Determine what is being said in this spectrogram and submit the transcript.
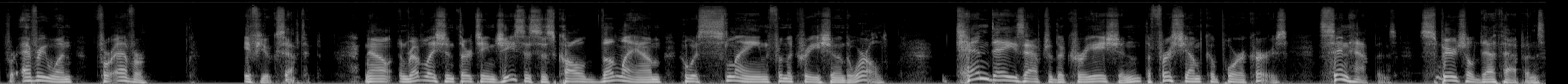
for everyone forever, if you accept it. Now, in Revelation 13, Jesus is called the Lamb who was slain from the creation of the world. Ten days after the creation, the first Yom Kippur occurs. Sin happens, spiritual death happens,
